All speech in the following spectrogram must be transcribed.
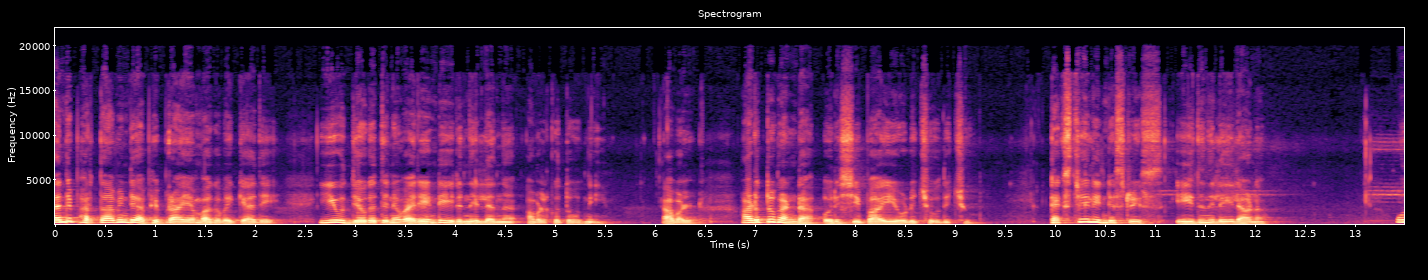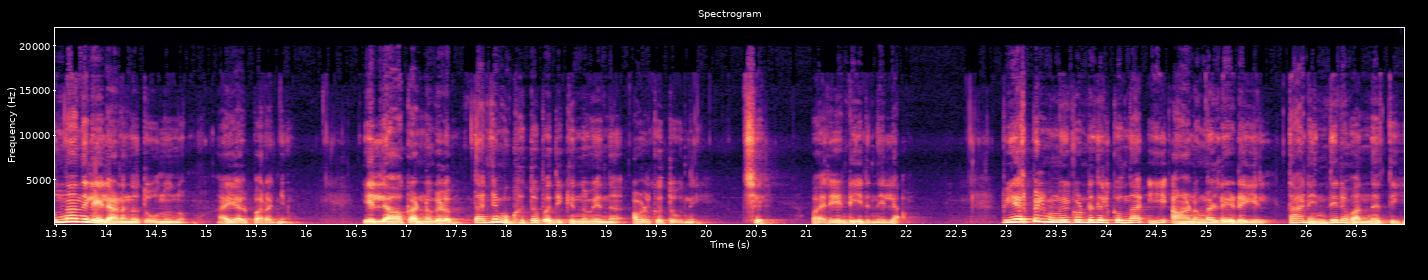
തന്റെ ഭർത്താവിന്റെ അഭിപ്രായം വകവയ്ക്കാതെ ഈ ഉദ്യോഗത്തിന് വരേണ്ടിയിരുന്നില്ലെന്ന് അവൾക്ക് തോന്നി. അവൾ അടുത്തു കണ്ട ഒരു ശിപായിയോട് ചോദിച്ചു ടെക്സ്റ്റൈൽ ഇൻഡസ്ട്രീസ് ഏത് നിലയിലാണ്? ഒന്നാം നിലയിലാണെന്ന് തോന്നുന്നു അയാൾ പറഞ്ഞു. എല്ലാ കണ്ണുകളും തന്റെ മുഖത്ത് പതിക്കുന്നുവെന്ന് അവൾക്ക് തോന്നി. ഛേ വരേണ്ടിയിരുന്നില്ല. വിയർപ്പിൽ മുങ്ങിക്കൊണ്ട് നിൽക്കുന്ന ഈ ആണുങ്ങളുടെ ഇടയിൽ താൻ എന്തിനു വന്നെത്തി?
